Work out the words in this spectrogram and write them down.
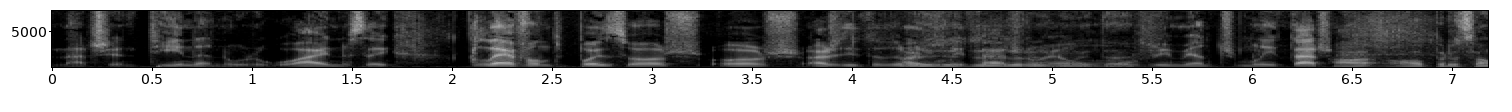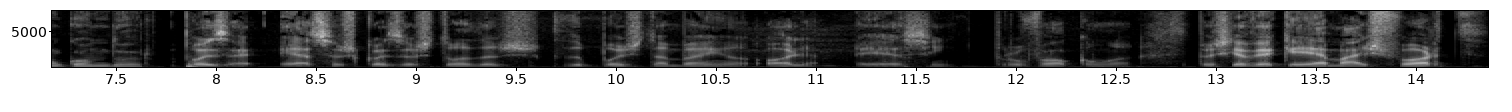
na Argentina, no Uruguai, não sei, que levam depois aos, aos, às ditaduras militares, ditaduras não é? Militares. movimentos militares. A, a, Operação Condor. Pois é, essas coisas todas que depois também, olha, é assim, provocam. A, depois quer ver quem é mais forte,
